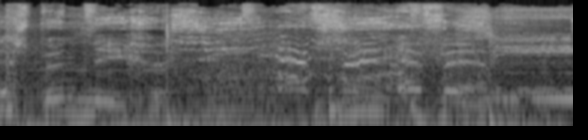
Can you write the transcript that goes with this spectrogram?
106.9 FM.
